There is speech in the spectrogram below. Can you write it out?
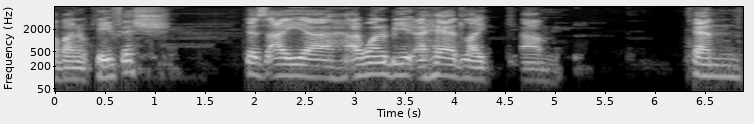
albino cavefish. Because I uh, I want to be ahead like um, 10,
